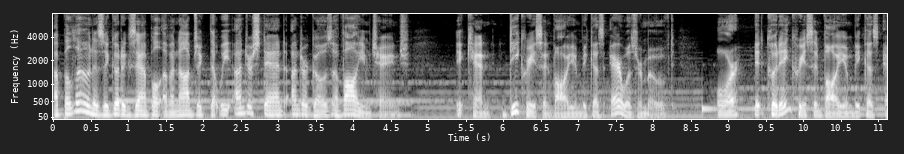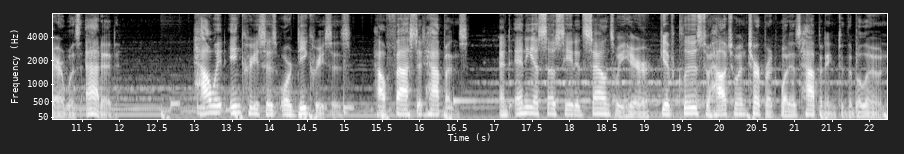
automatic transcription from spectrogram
A balloon is a good example of an object that we understand undergoes a volume change. It can decrease in volume because air was removed, or it could increase in volume because air was added. How it increases or decreases, how fast it happens, and any associated sounds we hear give clues to how to interpret what is happening to the balloon.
